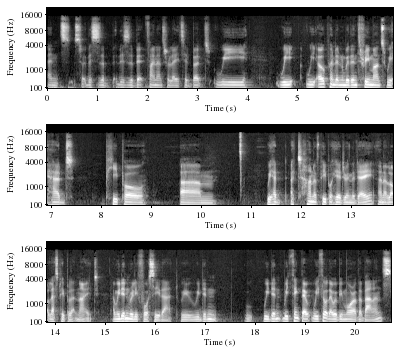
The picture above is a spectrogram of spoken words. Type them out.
and so this is a this is a bit finance related, but we we we opened and within three months we had people. Um, we had a ton of people here during the day and a lot less people at night, and we didn't really foresee that. We we didn't we didn't we think that we thought there would be more of a balance,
